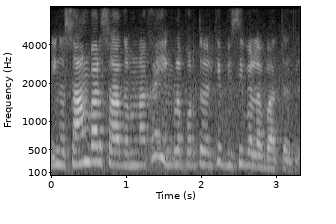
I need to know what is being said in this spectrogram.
நீங்கள் சாம்பார் சாதம்னாக்கா எங்களை பொறுத்த வரைக்கும் பிசிபெல்லாம் பார்த்தது.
